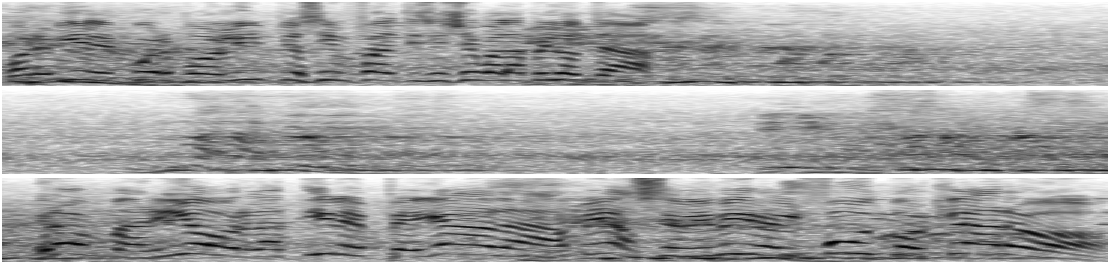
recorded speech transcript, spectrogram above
Pone bien el cuerpo limpio sin falta y se lleva la pelota. Gran maniobra, la tiene pegada. Me hace vivir el fútbol, claro.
